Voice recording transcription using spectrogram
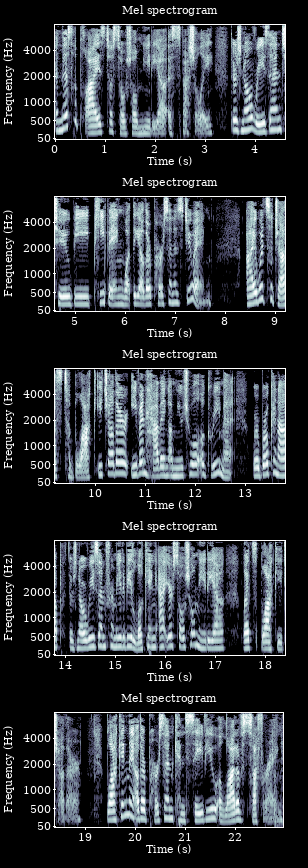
And this applies to social media, especially. There's no reason to be peeping what the other person is doing. I would suggest to block each other, even having a mutual agreement. We're broken up. There's no reason for me to be looking at your social media. Let's block each other. Blocking the other person can save you a lot of suffering.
